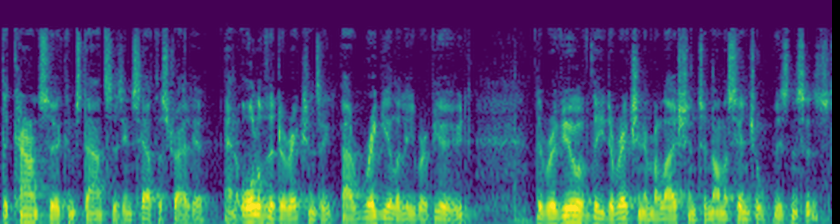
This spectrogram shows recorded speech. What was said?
the current circumstances in South Australia, and all of the directions are regularly reviewed. The review of the direction in relation to non essential businesses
